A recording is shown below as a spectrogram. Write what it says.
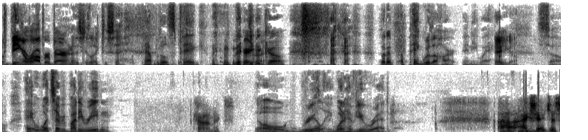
of being a robber baron, as you like to say. Capitalist pig. there you go. but a, a pig with a heart, anyway. There you go. So, hey, what's everybody reading? Comics. Oh, really? What have you read? Uh, Actually, I just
